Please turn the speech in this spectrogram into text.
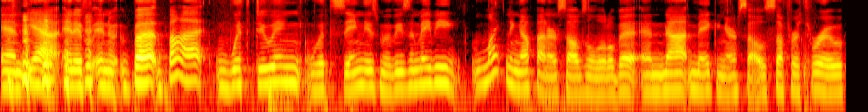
and yeah and if and but but with doing with seeing these movies and maybe lightening up on ourselves a little bit and not making ourselves suffer through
